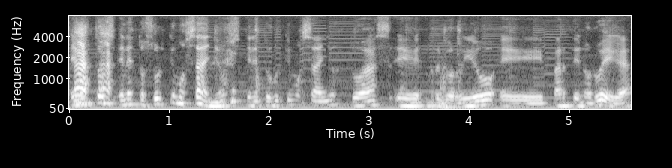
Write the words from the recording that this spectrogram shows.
en, estos, en estos últimos años, en estos últimos años, tú has eh, recorrido parte de Noruega,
